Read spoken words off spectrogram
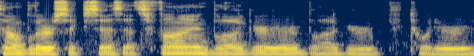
Tumblr success that's fine. Blogger blogger Twitter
